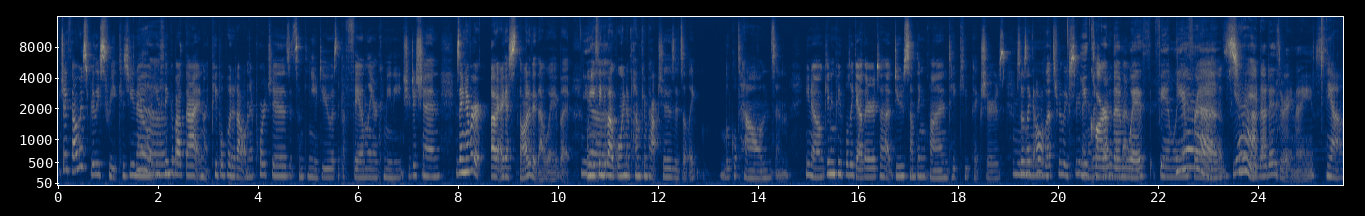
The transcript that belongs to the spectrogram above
which I thought was really sweet because you know you think about that and like people put it out on their porches. It's something you do as like a family or community tradition. Because I never, uh, I guess, thought of it that way. But when you think about going to pumpkin patches, it's like local towns and you know getting people together to do something fun, take cute pictures. So I was like, oh, mm. that's really sweet. You carve them with family Yeah, and friends yeah sweet. that is very nice Yeah.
